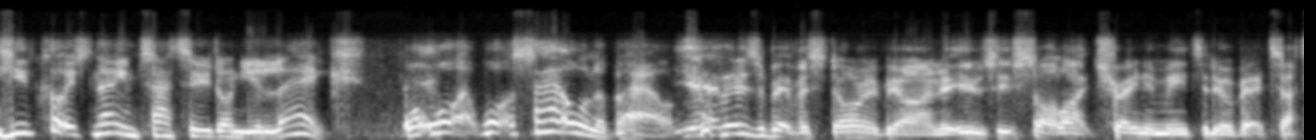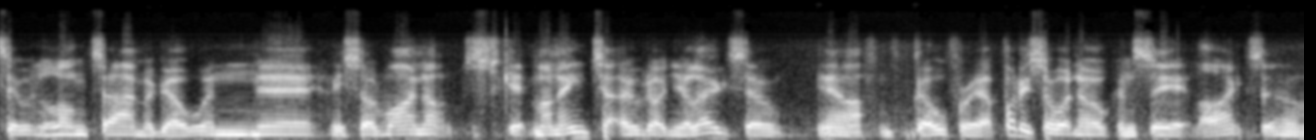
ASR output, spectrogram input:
You've got his name tattooed on your leg. What, what what's that all about? Yeah, there's a bit of a story behind it. He was, was sort of like training me to do a bit of tattooing a long time ago, and uh, he said, "Why not just get my name tattooed on your leg?" So, you know, I can go for it. I probably so no one can see it, like so.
